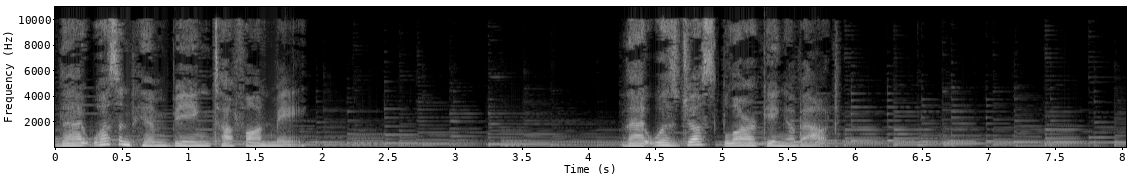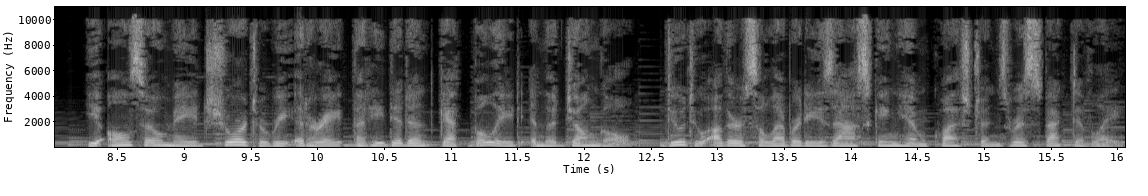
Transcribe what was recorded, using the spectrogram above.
That wasn't him being tough on me. That was just larking about. He also made sure to reiterate that he didn't get bullied in the jungle, due to other celebrities asking him questions respectively.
